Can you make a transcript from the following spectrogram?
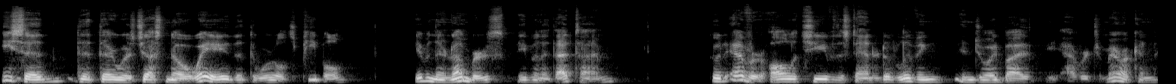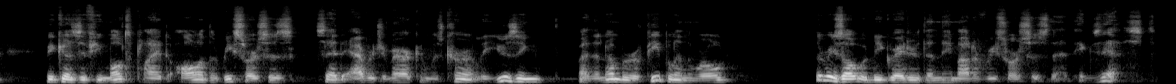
He said that there was just no way that the world's people, given their numbers, even at that time, could ever all achieve the standard of living enjoyed by the average American, because if you multiplied all of the resources said average American was currently using by the number of people in the world, the result would be greater than the amount of resources that exist.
